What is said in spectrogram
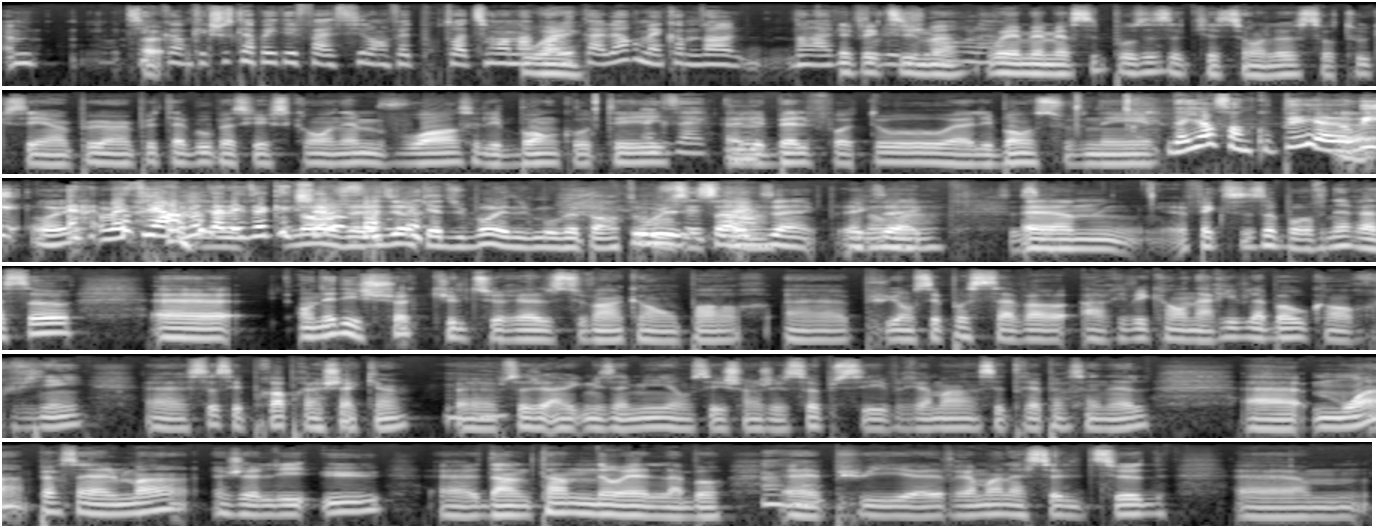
tu sais, Euh, comme quelque chose qui n'a pas été facile, en fait, pour toi. Tu sais, on en a Ouais. parlé tout à l'heure, mais comme dans, dans la vie de tous les Effectivement. jours. Oui, mais merci de poser cette question-là, surtout que c'est un peu, un peu tabou parce que ce qu'on aime voir, c'est les bons côtés, euh, les belles photos, euh, les bons souvenirs. D'ailleurs, sans te couper, euh, Euh, oui. ouais. Vas-y, Arnaud, t'allais dire quelque non, chose? j'allais dire qu'il y a du bon et du mauvais partout. Oui, c'est c'est ça. ça. Exact, Non, exact. ouais, c'est ça. Euh, fait que c'est ça, pour revenir à ça, euh, on a des chocs culturels souvent quand on part, euh, puis on sait pas si ça va arriver quand on arrive là-bas ou quand on revient. Euh, ça, c'est propre à chacun. Euh, Mhm. ça, avec mes amis, on s'est échangé ça, puis c'est vraiment, c'est très personnel. Euh, moi, personnellement, je l'ai eu euh, dans le temps de Noël là-bas. Mhm. Euh, puis euh, vraiment la solitude. Euh,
